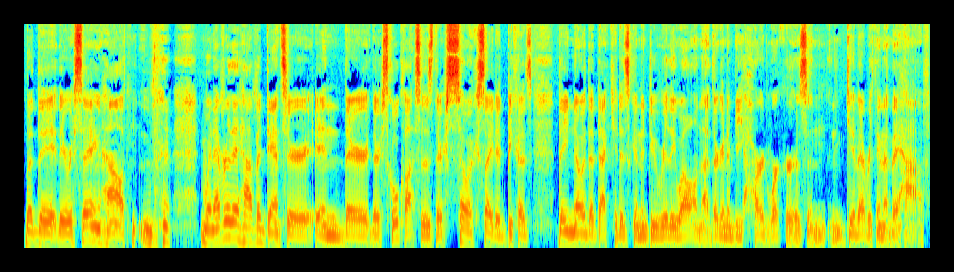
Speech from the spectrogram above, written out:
but they, they were saying how whenever they have a dancer in their, their school classes, they're so excited because they know that that kid is going to do really well on that. They're going to be hard workers and, and give everything that they have.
